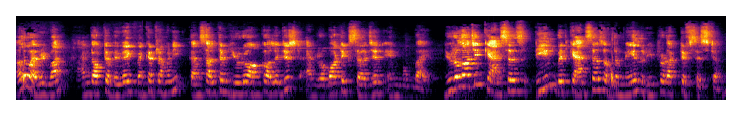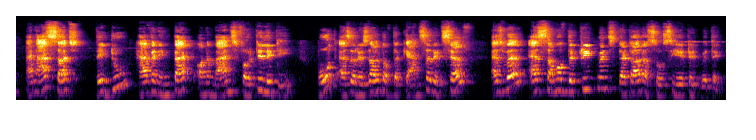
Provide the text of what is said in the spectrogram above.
Hello everyone, I'm Dr. Vivek Venkatramani, consultant uro-oncologist and robotic surgeon in Mumbai. Urologic cancers deal with cancers of the male reproductive system and as such they do have an impact on a man's fertility both as a result of the cancer itself as well as some of the treatments that are associated with it.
